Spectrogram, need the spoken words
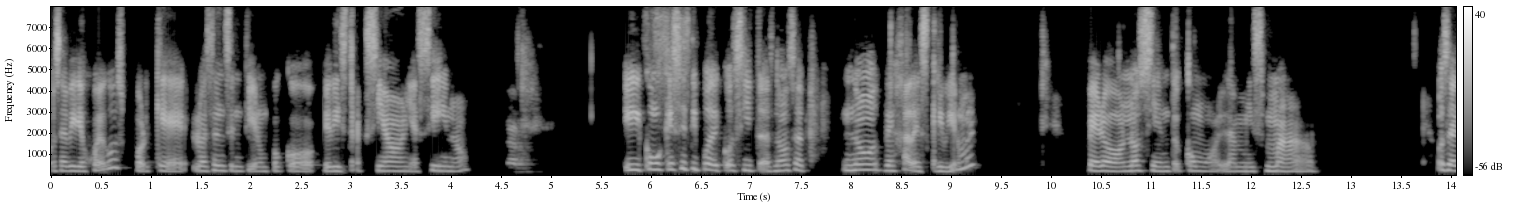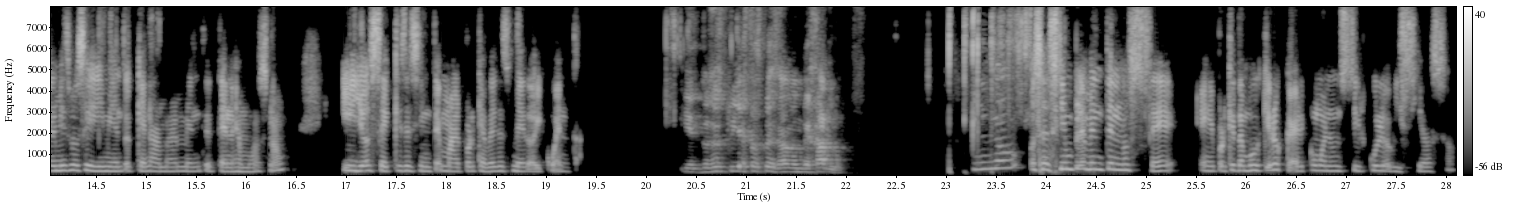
o sea, videojuegos porque lo hacen sentir un poco de distracción y así, ¿no? Claro. Y como que ese tipo de cositas, ¿no? O sea, no deja de escribirme, pero no siento como la misma, o sea, el mismo seguimiento que normalmente tenemos, ¿no? Y yo sé que se siente mal porque a veces me doy cuenta. Y entonces tú ya estás pensando en dejarlo. No, o sea, simplemente no sé, eh, porque tampoco quiero caer como en un círculo vicioso.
